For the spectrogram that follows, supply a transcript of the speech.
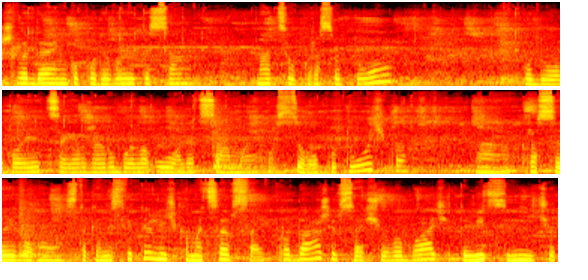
швиденько подивитися на цю красоту. Подобається. Я вже робила огляд саме ось цього куточка красивого з такими світильничками. Це все в продажі, все, що ви бачите, від свічок,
